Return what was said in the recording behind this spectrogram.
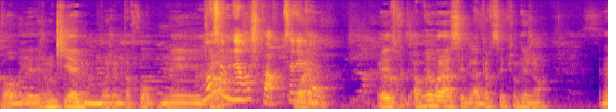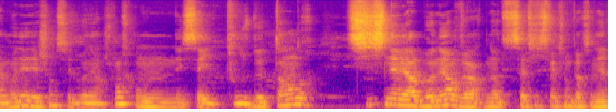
Bon, il y a des gens qui aiment, moi j'aime pas trop. Mais Moi, ça me dérange pas, ça dépend. Ouais. trucs- Après, voilà, c'est de la perception des gens. La monnaie des chances, c'est le bonheur. Je pense qu'on essaye tous de tendre, si ce n'est vers le bonheur, vers notre satisfaction personnelle.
